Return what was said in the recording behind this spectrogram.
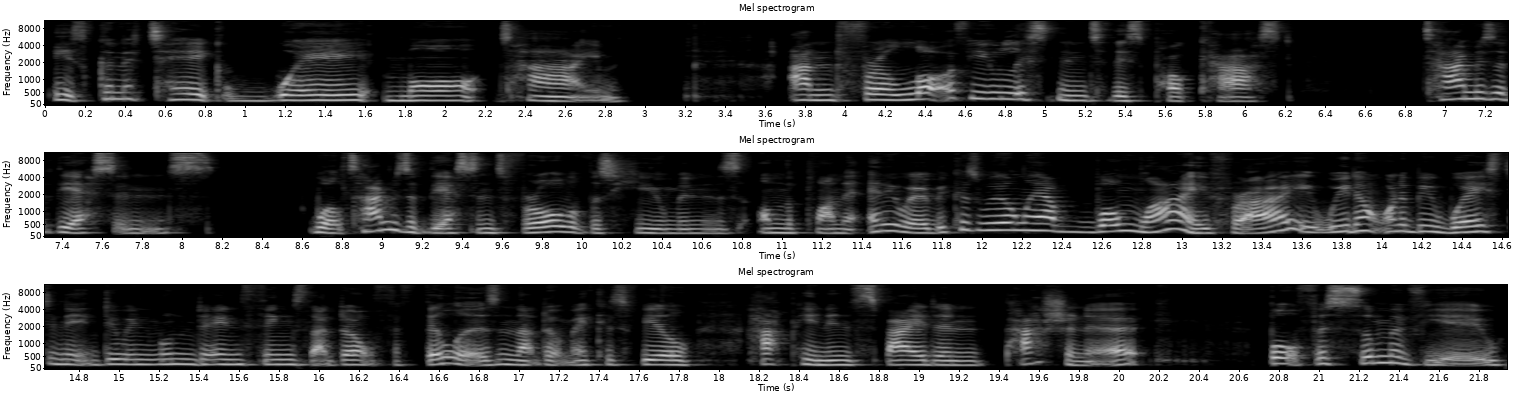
it's going to take way more time. And for a lot of you listening to this podcast, time is of the essence. Well, time is of the essence for all of us humans on the planet anyway, because we only have one life, right? We don't want to be wasting it doing mundane things that don't fulfill us and that don't make us feel happy and inspired and passionate. But for some of you,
